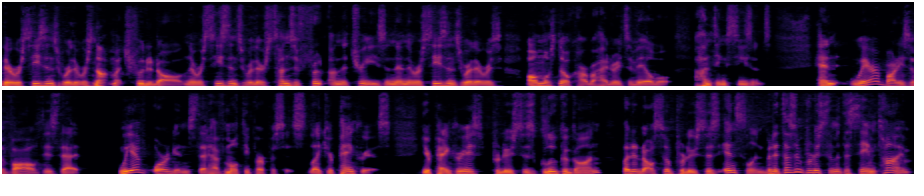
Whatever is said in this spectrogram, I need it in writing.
there were seasons where there was not much food at all. And there were seasons where there's tons of fruit on the trees. And then there were seasons where there was almost no carbohydrates available, hunting seasons. And where our bodies evolved is that we have organs that have multi-purposes, like your pancreas. Your pancreas produces glucagon, but it also produces insulin, but it doesn't produce them at the same time.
